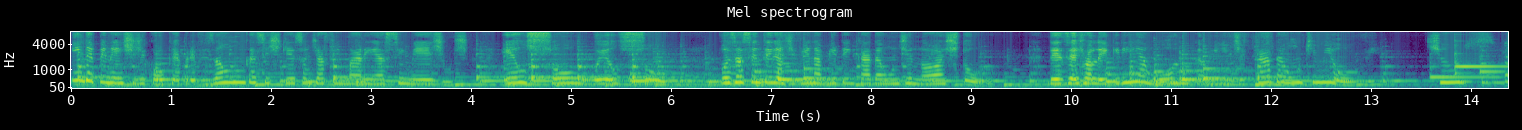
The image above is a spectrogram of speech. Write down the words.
Independente de qualquer previsão, nunca se esqueçam de afirmarem a si mesmos: Eu sou, eu sou, pois a centelha divina habita em cada um de nós, touro. Desejo alegria e amor no caminho de cada um que me ouve. Tchau.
